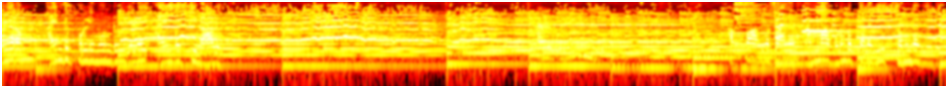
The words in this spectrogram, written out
உயரம் ஐந்து புள்ளி மூன்று எடை ஐம்பத்தி நாலு. அப்பா விவசாயம் அம்மா குடும்பத் தலைவி சொந்த வீடு.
